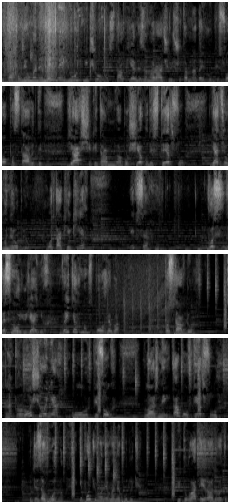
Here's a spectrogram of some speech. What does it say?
і так вони у мене не гниють нічого. Так я не заморачуюсь, що там треба його пісок поставити, в ящики там або ще кудись тирсу. Я цього не роблю. Отак як є, і все. Весною я їх витягну з погреба, поставлю на пророщування у пісок влажний або в тирсу, куди завгодно. І потім вони в мене будуть квітувати і радувати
